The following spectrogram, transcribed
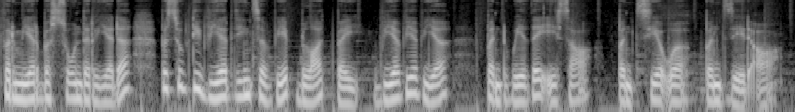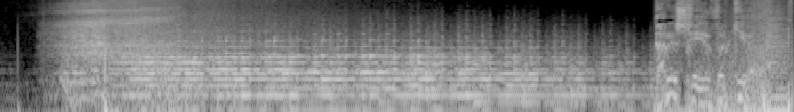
Vir meer besonderhede, besoek die weerdiens se webblad by www.weatherisa.co.za. Daar is geen verkeer.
